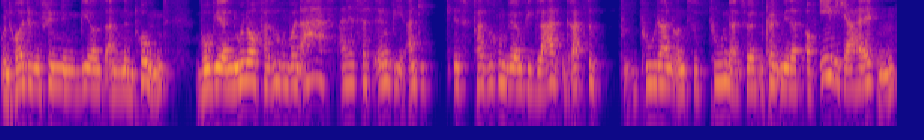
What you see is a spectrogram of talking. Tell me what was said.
Und heute befinden wir uns an einem Punkt, wo wir nur noch versuchen wollen, ah, alles, was irgendwie anti ist, versuchen wir irgendwie grad zu pudern und zu tun, als könnten wir das auf ewig erhalten.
